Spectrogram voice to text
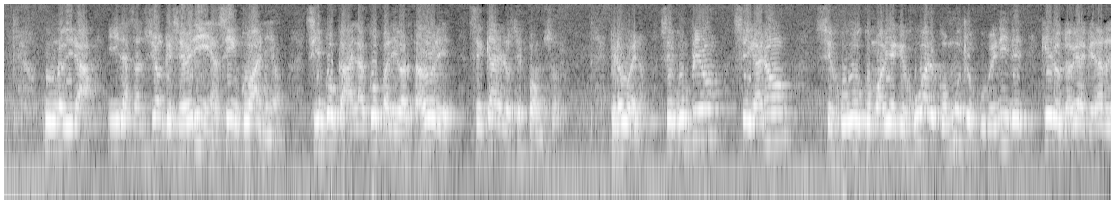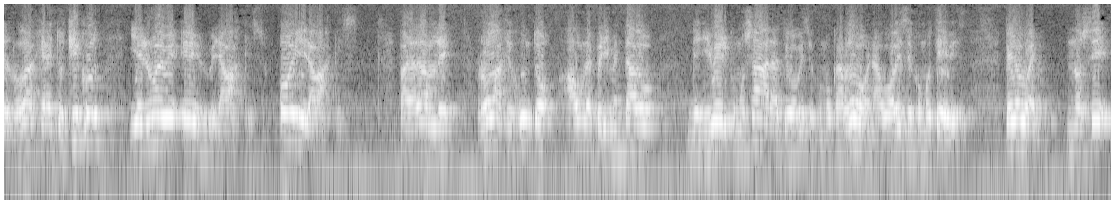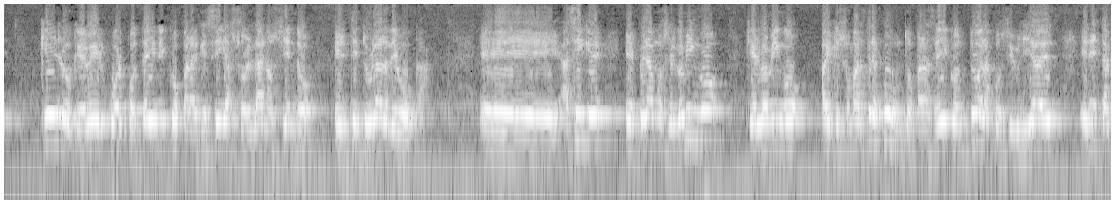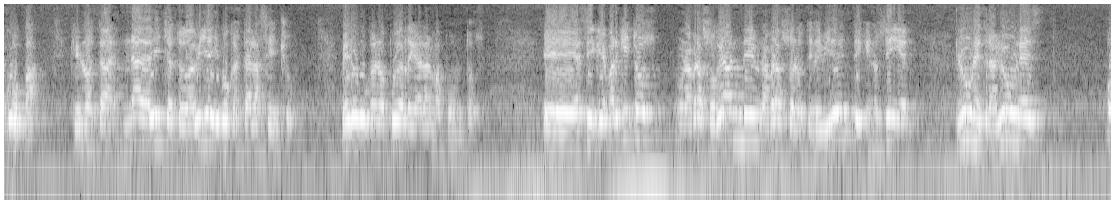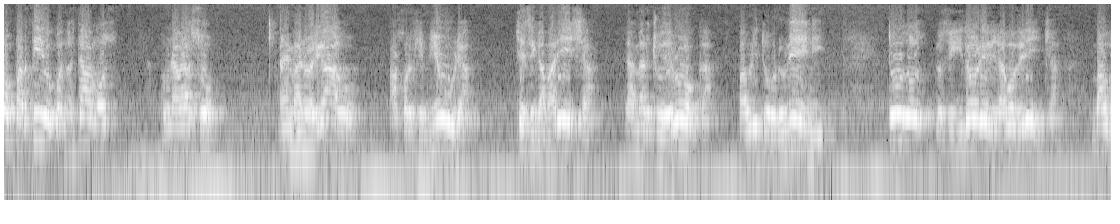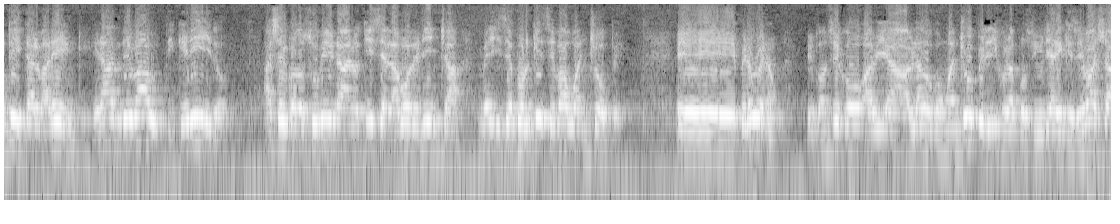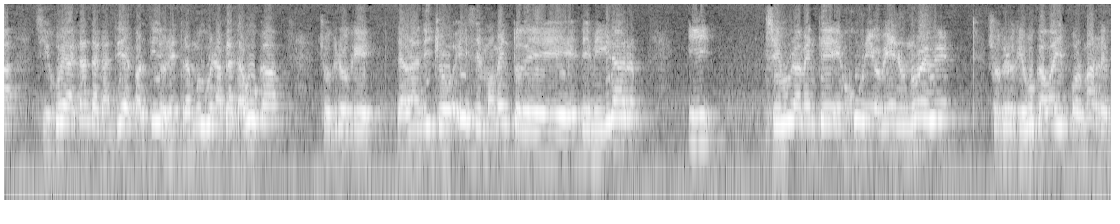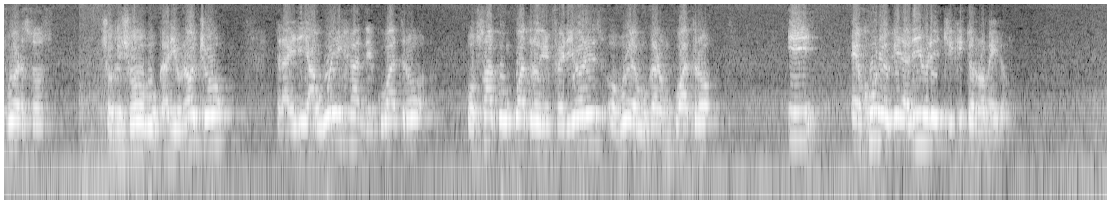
Uno dirá, y la sanción que se venía, cinco años, sin boca en la Copa Libertadores, se caen los sponsors. Pero bueno, se cumplió, se ganó, se jugó como había que jugar, con muchos juveniles, que es lo que había que darle rodaje a estos chicos, y el 9 es Vera Vázquez. Hoy era Vázquez, para darle rodaje junto a un experimentado de nivel como Zárate, o a veces como Cardona, o a veces como Tevez. Pero bueno, no sé qué es lo que ve el cuerpo técnico para que siga Soldano siendo el titular de Boca. Eh, así que esperamos el domingo, que el domingo hay que sumar tres puntos para seguir con todas las posibilidades en esta copa, que no está nada dicha todavía y Boca está al acecho pero Boca no puede regalar más puntos. Eh, así que Marquitos, un abrazo grande, un abrazo a los televidentes que nos siguen lunes tras lunes, post partido cuando estamos, un abrazo a Emanuel Gago, a Jorge Miura, Jessica Amarilla, la Merchu de Boca, Pablito Brunini, todos los seguidores de la voz del hincha, Bautista Albarenque, grande Bauti, querido, Ayer cuando subí una noticia en la voz del hincha, me dice, ¿por qué se va Guanchope? Eh, pero bueno, el Consejo había hablado con Guanchope, le dijo la posibilidad de que se vaya. Si juega tanta cantidad de partidos, le entra muy buena plata a boca. Yo creo que le habrán dicho, es el momento de, emigrar y seguramente en junio viene un 9, Yo creo que Boca va a ir por más refuerzos. Yo que yo buscaría un 8, traería a de 4, o saco un 4 de inferiores, o voy a buscar un 4. Y en junio queda libre Chiquito Romero.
